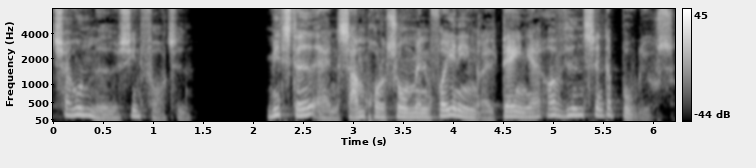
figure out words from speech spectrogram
tør hun møde sin fortid. Mit sted er en samproduktion mellem Foreningen Realdania og Videnscenter Bolius.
